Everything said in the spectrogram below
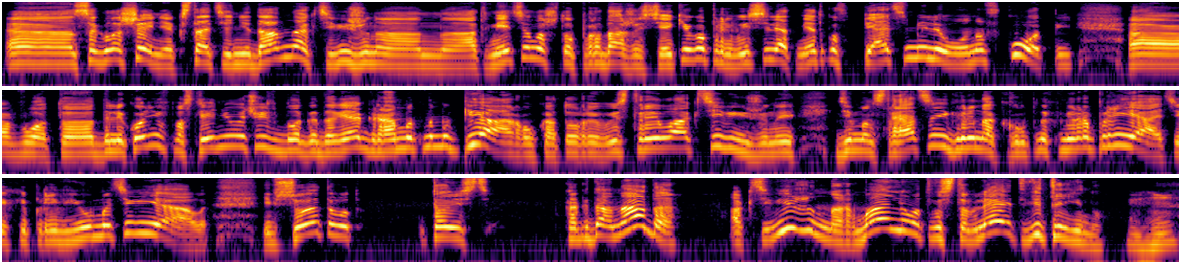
э, соглашения. Кстати, недавно Activision отметила, что продажи Sekiro превысили отметку в 5 миллионов копий. Э, вот, э, далеко не в последнюю очередь благодаря грамотному пиару, который выстроила Activision, и демонстрации игры на крупных мероприятиях, и превью материалы. И все это вот, то есть, когда надо, Activision нормально вот выставляет витрину. Мгм.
